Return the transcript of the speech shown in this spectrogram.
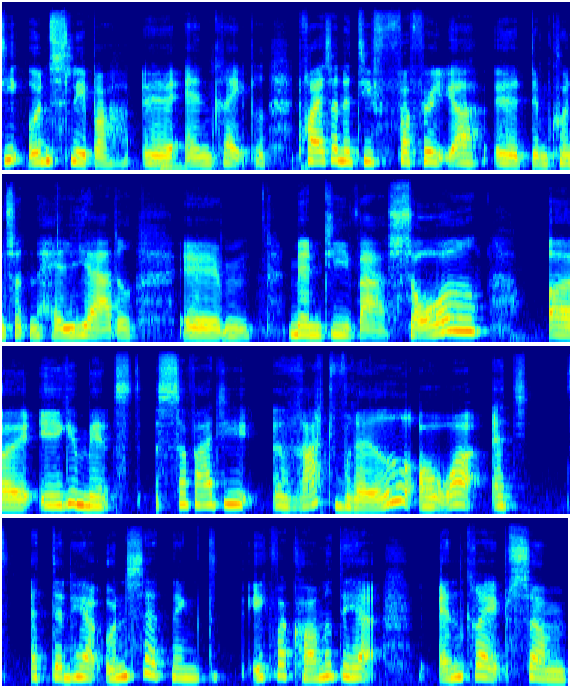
de undslipper øh, angrebet. Preusserne, de forfølger øh, dem kun sådan halvhjertet, øh, men de var såret, og ikke mindst, så var de ret vrede over, at, at den her undsætning ikke var kommet, det her angreb, som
